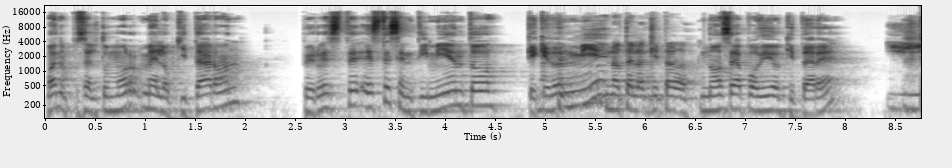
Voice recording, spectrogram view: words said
Bueno, pues el tumor me lo quitaron, pero este, este sentimiento que quedó en mí No te lo ha quitado. no se ha podido quitar, ¿eh? ¿Y,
